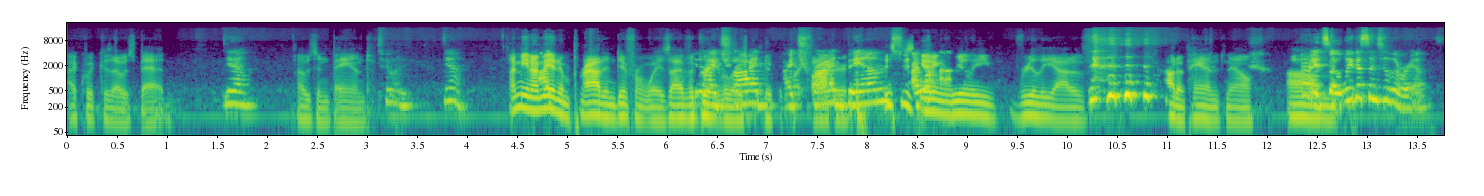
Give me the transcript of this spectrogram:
I quit because I was bad. Yeah. I was in band. Too. Yeah. I mean, I made I, him proud in different ways. I have a great I tried, I tried father. band. This is getting really, really out of out of hand now. Um, All right, so um, lead us into the Rams.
